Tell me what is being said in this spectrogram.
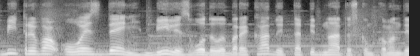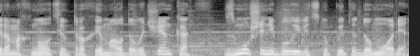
Бій тривав увесь день. Білі зводили барикади та під натиском командира махновців Трохима Одовиченка змушені були відступити до моря.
